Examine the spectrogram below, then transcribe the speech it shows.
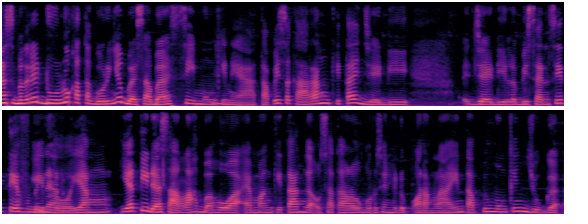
yang sebenarnya dulu kategorinya basa-basi mungkin Hmm. ya tapi sekarang kita jadi jadi lebih sensitif gitu yang ya tidak salah bahwa emang kita nggak usah terlalu ngurusin hidup orang lain tapi mungkin juga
